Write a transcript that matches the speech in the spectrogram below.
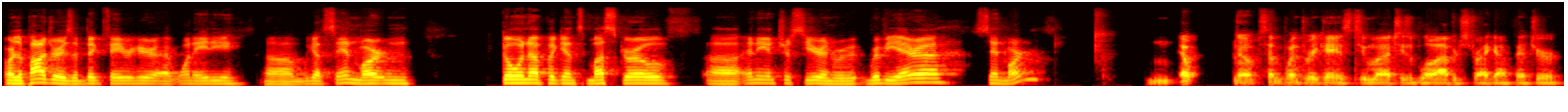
or the Padres a big favorite here at 180. Um, we got San Martin going up against Musgrove. Uh, any interest here in Reiver, San Martin? Nope. Nope. 7.3K is too much. He's a below average strikeout pitcher.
